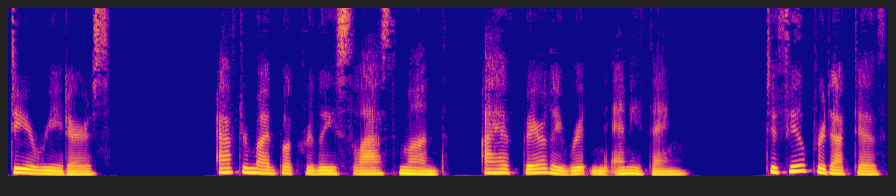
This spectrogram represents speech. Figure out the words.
Dear readers, after my book release last month, I have barely written anything. To feel productive,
